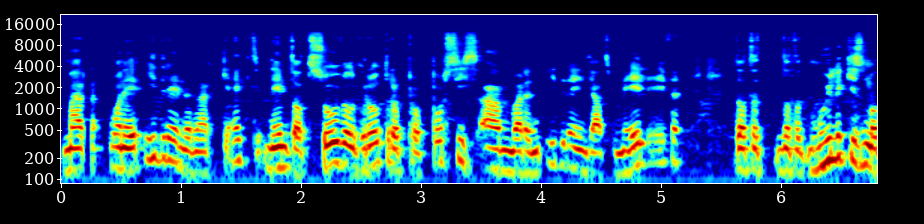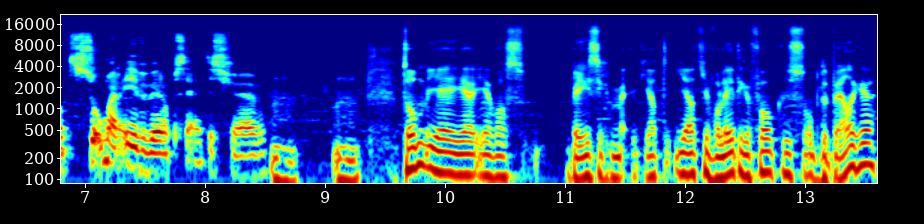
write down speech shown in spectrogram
Maar wanneer iedereen er naar kijkt, neemt dat zoveel grotere proporties aan waarin iedereen gaat meeleven, dat het, dat het moeilijk is om het zomaar even weer opzij te schuiven. Mhm. Mhm. Tom, jij, jij, jij was bezig met... Je had, je had je volledige focus op de Belgen,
